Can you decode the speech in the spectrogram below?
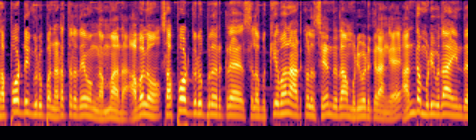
சப்போர்ட்டிங் குரூப்பை நடத்துறதே உங்க அம்மா தான். அவளும் சப்போர்ட் குரூப்ல இருக்கிற சில முக்கியமான ஆட்களும் சேர்ந்து தான் முடிவெடுக்கிறாங்க. அந்த முடிவு தான் இந்த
